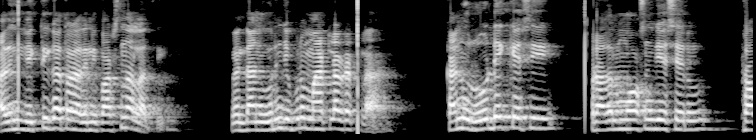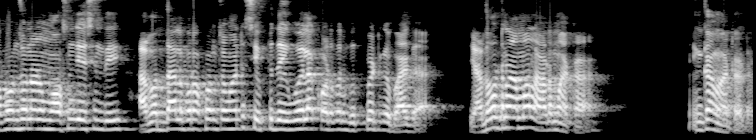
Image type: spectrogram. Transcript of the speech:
అది నీ వ్యక్తిగతం అది నీ పర్సనల్ అది నేను దాని గురించి ఎప్పుడు మాట్లాడట్లా. కానీ నువ్వు రోడ్డు ఎక్కేసి ప్రజలు మోసం చేశారు. ప్రపంచం నన్ను మోసం చేసింది. అబద్ధాల ప్రపంచం అంటే చెప్పు దిగిపోయేలా కొడతారు గుర్తుపెట్టుకో బాగా. ఏదో డ్రామాలు ఆడమాక. ఇంకా మాట్లాడు.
